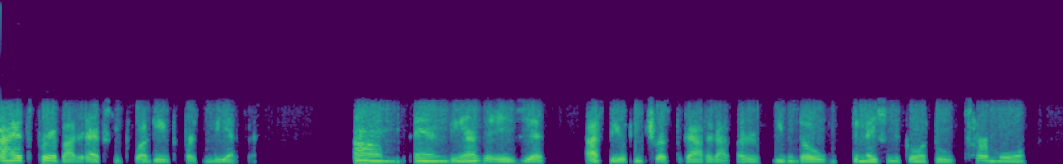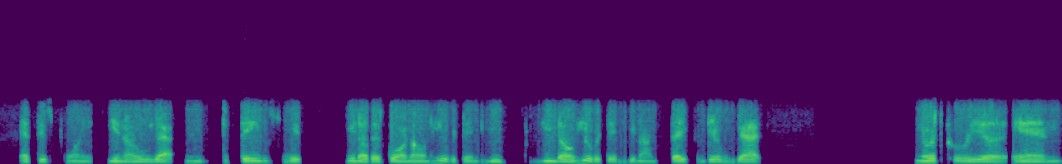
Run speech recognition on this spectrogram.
I had to pray about it actually before I gave the person the answer. Um, and the answer is yes, I still do trust the God that I serve, even though the nation is going through turmoil at this point. You know, we got the things with you know that's going on here within you you know here within the United States, and then we got North Korea and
